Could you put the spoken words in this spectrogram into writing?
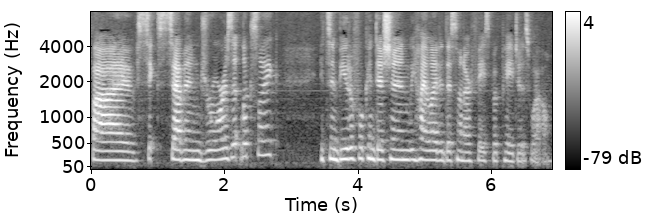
five, six, seven drawers it looks like. It's in beautiful condition. We highlighted this on our Facebook page as well.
